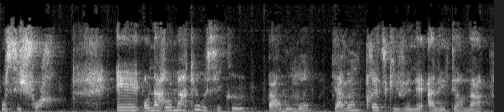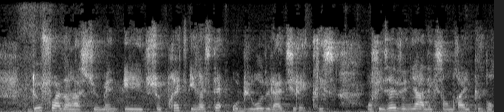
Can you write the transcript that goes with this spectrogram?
au séchoir. Et on a remarqué aussi que par moment, il y avait un prêtre qui venait à l'internat deux fois dans la semaine et ce prêtre, il restait au bureau de la directrice. On faisait venir Alexandra et puis bon,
